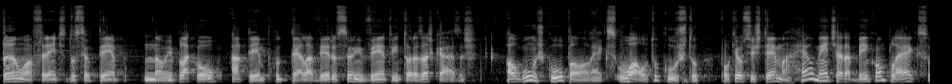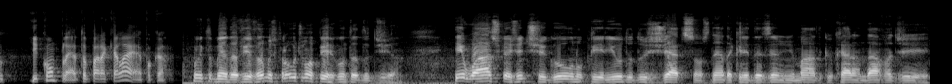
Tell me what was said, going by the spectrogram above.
tão à frente do seu tempo, não emplacou a tempo dela ver o seu invento em todas as casas. Alguns culpam, Alex, o alto custo, porque o sistema realmente era bem complexo e completo para aquela época. Muito bem, Davi, vamos para a última pergunta do dia. Eu acho que a gente chegou no período dos Jetsons, né? Daquele desenho animado que o cara andava de,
